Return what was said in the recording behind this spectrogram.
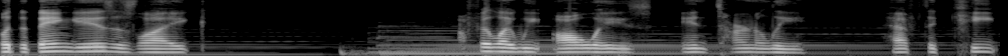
But the thing is, is like, I feel like we always internally have to keep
